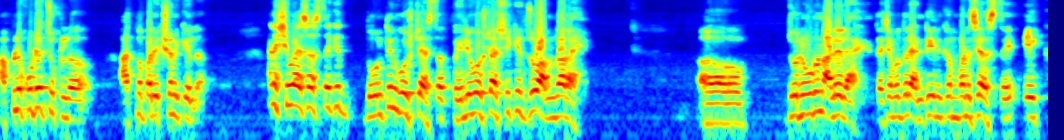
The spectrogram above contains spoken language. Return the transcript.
आपलं कुठे चुकलं? आत्मपरीक्षण केलं. आणि शिवाय असं असतं की दोन तीन गोष्टी असतात. पहिली गोष्ट अशी की जो आमदार आहे अं, जो निवडून आलेला आहे त्याच्याबद्दल अँटी इन्कम्बन्सी असते एक.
